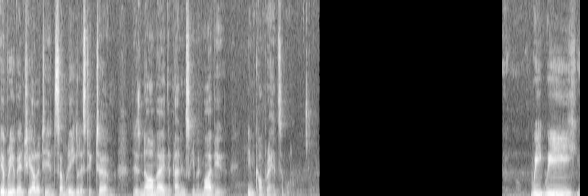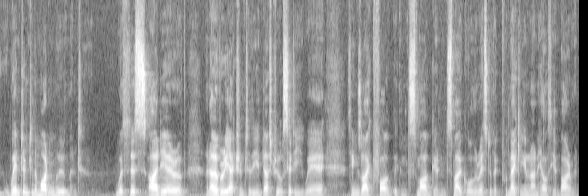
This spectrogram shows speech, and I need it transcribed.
every eventuality in some legalistic term that has now made the planning scheme, in my view, incomprehensible. we, we went into the modern movement with this idea of an overreaction to the industrial city where things like fog and smog and smoke, all the rest of it, were making it an unhealthy environment.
